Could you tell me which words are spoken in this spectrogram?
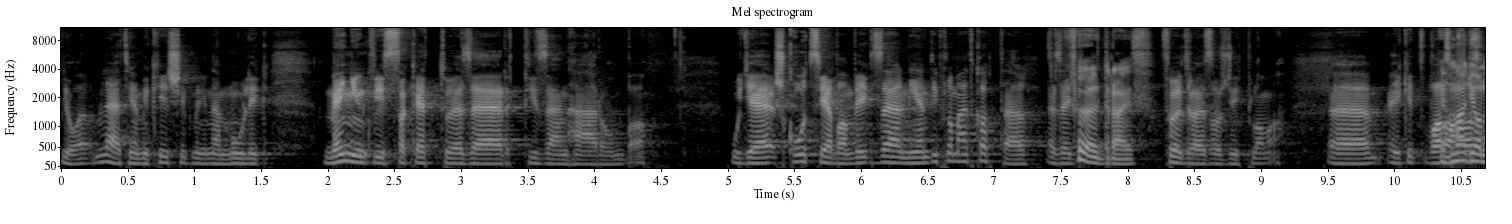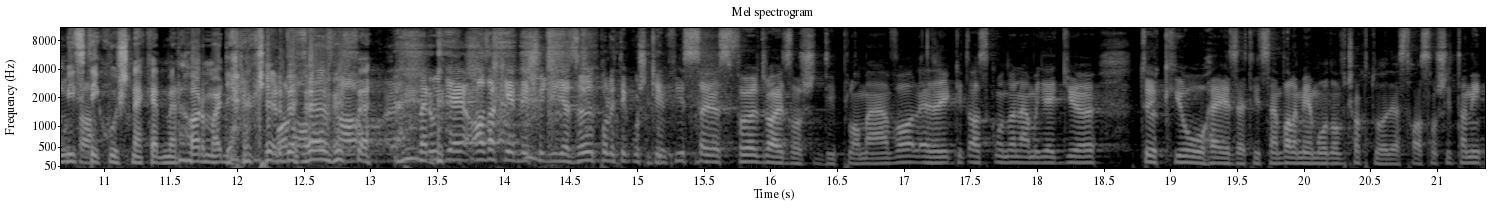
Jó, lehet, hogy ami késik, még nem múlik. Menjünk vissza 2013-ba. Ugye Skóciában végzel, milyen diplomát kaptál? Ez egy Földrajz. Földrajzos diploma. Egyébként Ez nagyon azóta... misztikus neked, mert harmadjára kérdezel vissza. Mert ugye az a kérdés, hogy ugye zöld politikusként visszajössz földrajzos diplomával, ez egyébként azt gondolnám, hogy egy tök jó helyzet, hiszen valamilyen módon csak tudod ezt hasznosítani,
